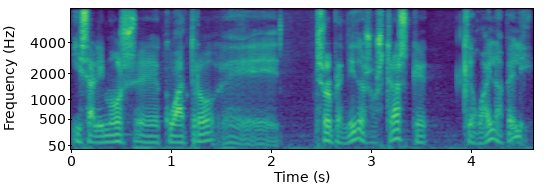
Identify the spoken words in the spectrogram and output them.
y salimos eh, cuatro eh, sorprendidos. Ostras, qué, qué guay la peli.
